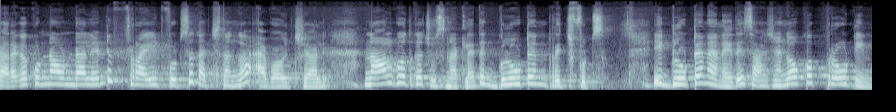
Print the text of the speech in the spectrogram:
పెరగకుండా ఉండాలి అంటే ఫ్రైడ్ ఫుడ్స్ ఖచ్చితంగా అవాయిడ్ చేయాలి. నాలుగోదిగా చూసినట్లయితే గ్లూటెన్ రిచ్ ఫుడ్స్. ఈ గ్లూటెన్ అనేది సహజంగా ఒక ప్రోటీన్.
